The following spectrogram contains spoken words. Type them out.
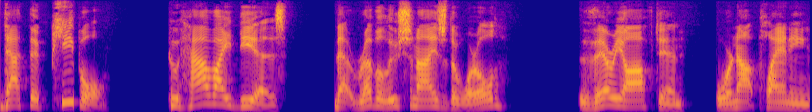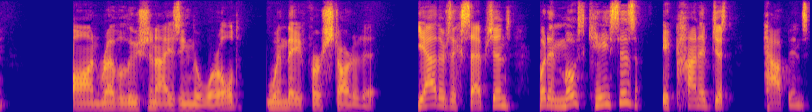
that the people who have ideas that revolutionize the world very often were not planning on revolutionizing the world when they first started it. Yeah, there's exceptions, but in most cases, it kind of just happens.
